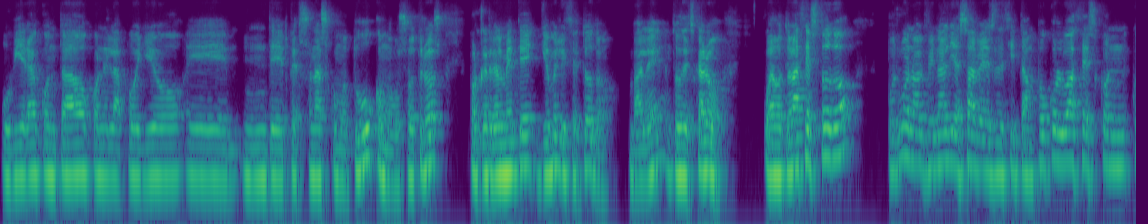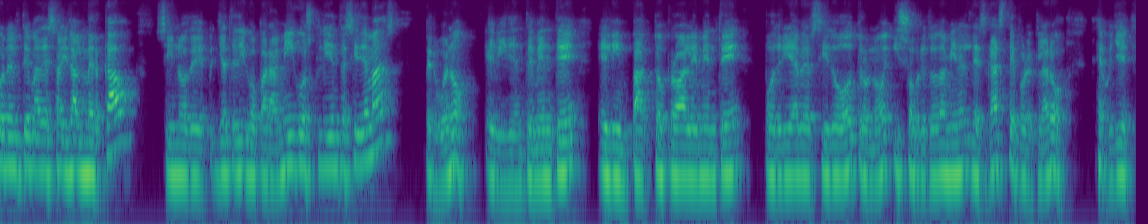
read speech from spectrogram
hubiera contado con el apoyo eh, de personas como tú, como vosotros, porque realmente yo me lo hice todo, ¿vale? Entonces, claro, cuando te lo haces todo, pues bueno, al final ya sabes, es decir, tampoco lo haces con, con el tema de salir al mercado, sino de, ya te digo, para amigos, clientes y demás, pero bueno, evidentemente el impacto probablemente podría haber sido otro, ¿no? Y sobre todo también el desgaste, porque claro, oye,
